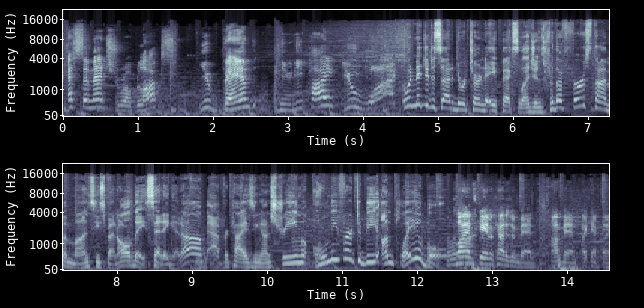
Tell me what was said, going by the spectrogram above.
SMH Roblox? You banned PewDiePie? You what? When Ninja decided to return to Apex Legends for the first time in months, he spent all day setting it up, advertising on stream, only for it to be unplayable. Oh, Client's game account has been banned. I'm banned. I can't play.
